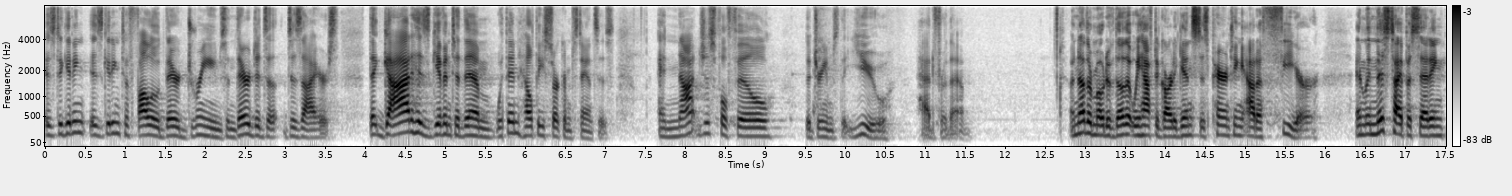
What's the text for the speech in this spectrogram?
is, getting, is getting to follow their dreams and their de- desires that God has given to them within healthy circumstances and not just fulfill the dreams that you had for them. Another motive, though, that we have to guard against is parenting out of fear. And in this type of setting,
